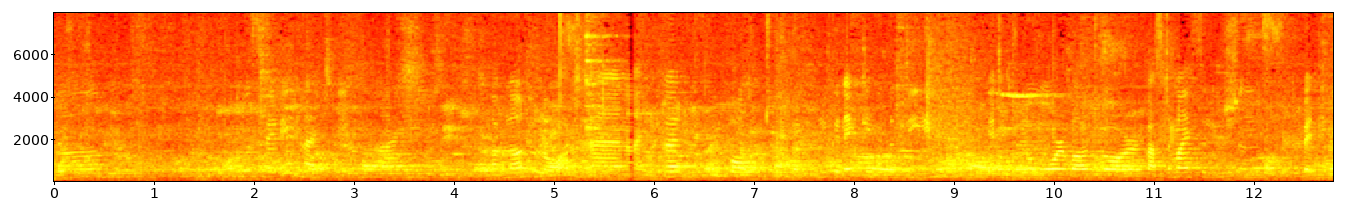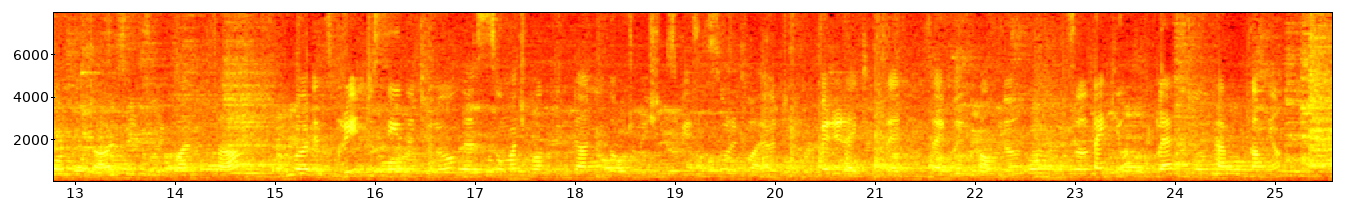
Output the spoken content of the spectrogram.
It was very enlightening. I have learned a lot and I'm looking forward to reconnecting with the team, getting to know more about your customized solutions depending on what our requirements are. But it's great to see that you know there's so much work being done in the automation space. It's so required, very rightly said, inside the Founder. So thank you. Glad to have come here.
